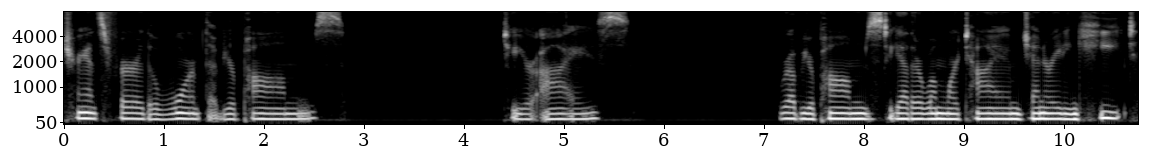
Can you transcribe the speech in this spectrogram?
Transfer the warmth of your palms to your eyes. Rub your palms together one more time, generating heat.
